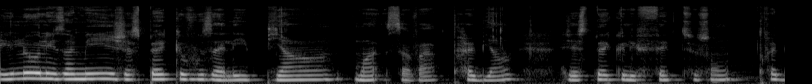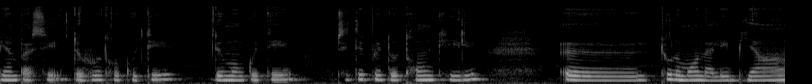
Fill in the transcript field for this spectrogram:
Hello les amis, j'espère que vous allez bien. Moi, ça va très bien. J'espère que les fêtes se sont très bien passées de votre côté. De mon côté, c'était plutôt tranquille. Euh, tout le monde allait bien.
